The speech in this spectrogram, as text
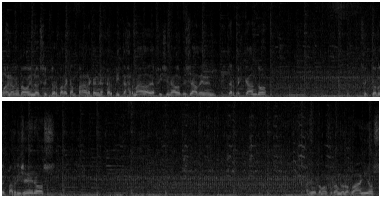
Bueno, acá estamos viendo el sector para acampar. Acá hay unas carpitas armadas de aficionados que ya deben estar pescando. Sector de parrilleros. Ahí estamos enfocando los baños.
